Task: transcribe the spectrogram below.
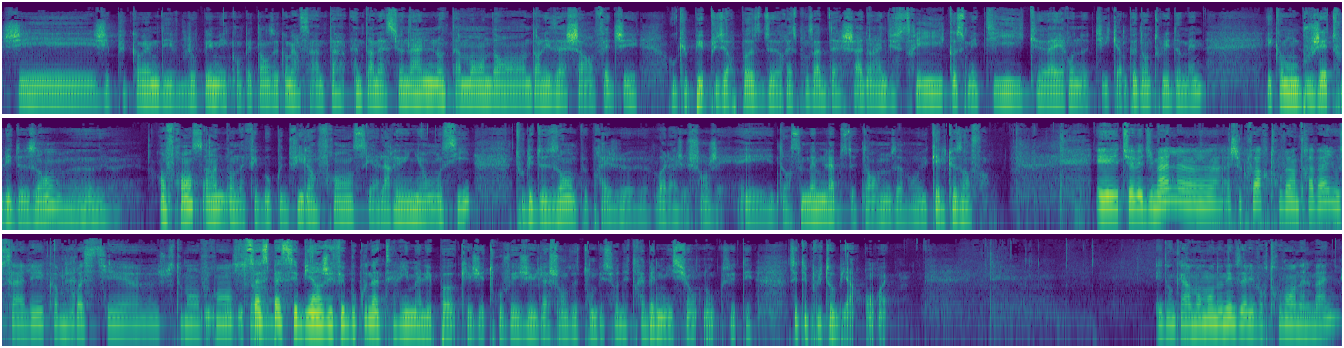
J'ai, j'ai pu quand même développer mes compétences de commerce international, notamment dans, dans les achats. En fait, j'ai occupé plusieurs postes de responsable d'achat dans l'industrie, cosmétique, aéronautique, un peu dans tous les domaines. Et comme on bougeait tous les deux ans, euh, en France, hein, on a fait beaucoup de villes en France et à La Réunion aussi, tous les deux ans à peu près, je, voilà, je changeais. Et dans ce même laps de temps, nous avons eu quelques enfants. Et tu avais du mal euh, à chaque fois à retrouver un travail ou ça allait comme vous restiez euh, justement en France Ça se passait bien. J'ai fait beaucoup d'intérim à l'époque et j'ai trouvé, j'ai eu la chance de tomber sur des très belles missions. Donc c'était, c'était plutôt bien. Ouais. Et donc à un moment donné, vous allez vous retrouver en Allemagne.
